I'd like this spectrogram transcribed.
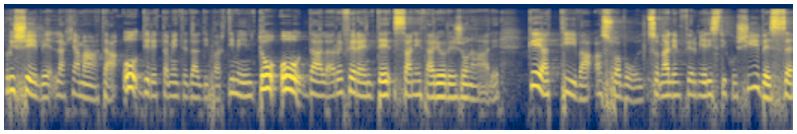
riceve la chiamata o direttamente dal Dipartimento o dal referente sanitario regionale che attiva a sua volta il personale infermieristico CIVES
